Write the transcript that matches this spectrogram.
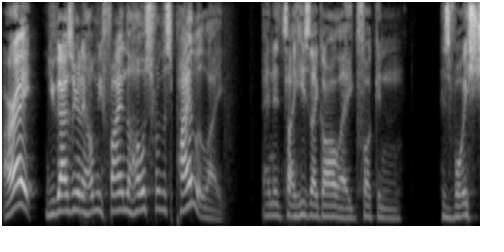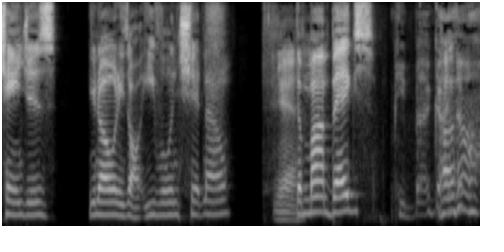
All right, you guys are gonna help me find the host for this pilot light. And it's like he's like all like fucking his voice changes, you know, and he's all evil and shit now. yeah. The mom begs. He bad guy Huh? now.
